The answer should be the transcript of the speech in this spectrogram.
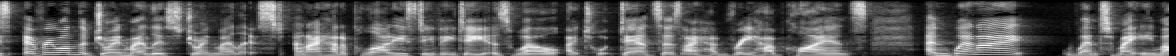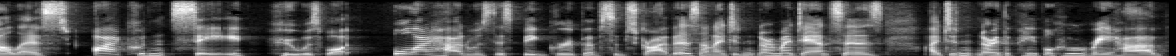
is everyone that joined my list joined my list. And I had a Pilates DVD as well. I taught dancers, I had rehab clients, And when I went to my email list, I couldn't see who was what all I had was this big group of subscribers, and I didn't know my dancers. I didn't know the people who were rehab.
